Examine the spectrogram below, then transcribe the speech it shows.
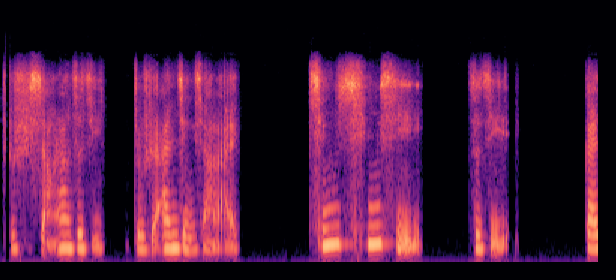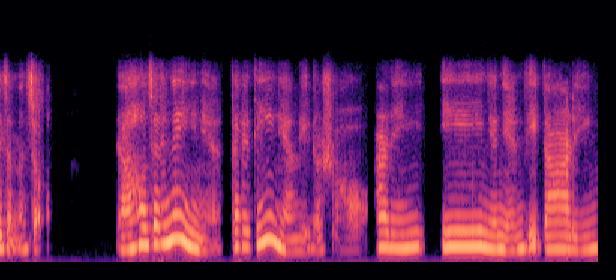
就是想让自己就是安静下来，清清晰自己该怎么走。然后在那一年，在第一年里的时候，二零一一年年底到二零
